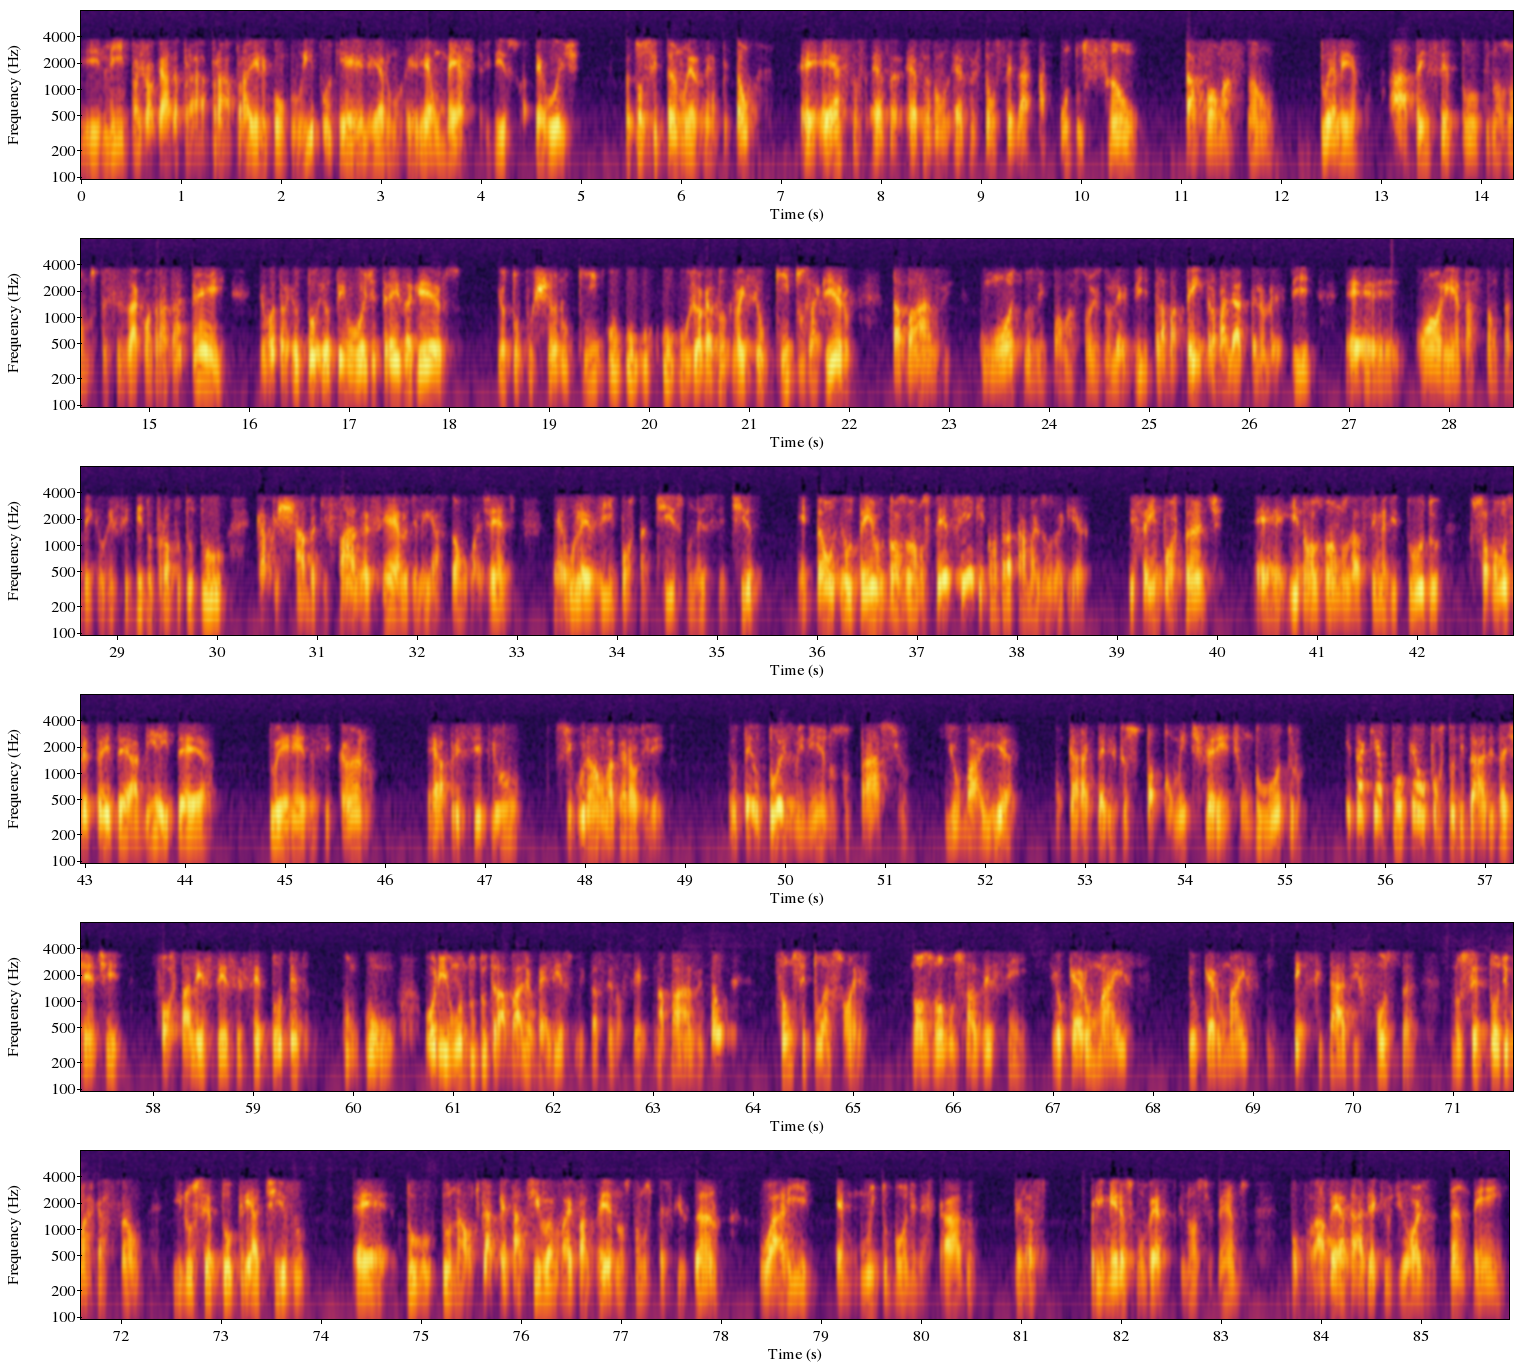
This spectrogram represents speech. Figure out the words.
e limpa a jogada para ele concluir, porque ele, era um, ele é um mestre nisso até hoje. Eu estou citando um exemplo. Então, é, essas, essas, essas, vão, essas estão sendo a, a condução da formação do elenco. Ah, tem setor que nós vamos precisar contratar? Tem. Eu, vou eu, tô, eu tenho hoje três zagueiros eu estou puxando o, quinto, o, o, o, jogador que vai ser o quinto zagueiro da base, com ótimas informações do Levi, traba, bem trabalhado pelo Levi, é, com a orientação também que eu recebi do próprio Dudu, Capixaba, que faz esse elo de ligação com a gente. É, o Levi importantíssimo nesse sentido. Então, eu tenho, nós vamos ter sim que contratar mais um zagueiro. Isso é importante. É, e nós vamos, acima de tudo, só para você ter ideia, a minha ideia do Hereda ficando é, a princípio, segurar um lateral direito. Eu tenho dois meninos, o Tássio e o Bahia, com características totalmente diferentes um do outro, e daqui a pouco é a oportunidade da gente fortalecer esse setor dentro, com, com oriundo do trabalho belíssimo que está sendo feito na base. Então, são situações. Nós vamos fazer sim. Eu quero mais, eu quero mais intensidade e força no setor de marcação e no setor criativo é, do, do Náutico. A tentativa vai fazer, nós estamos pesquisando. O Ari é muito bom de mercado, pelas primeiras conversas que nós tivemos. A verdade é que o Diógenes também,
